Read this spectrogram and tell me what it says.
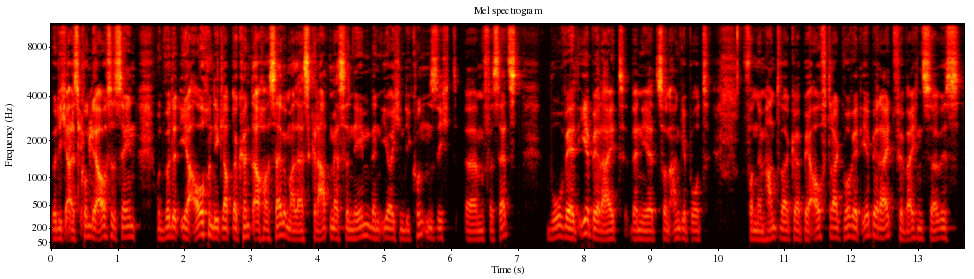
Würde ich als Kunde auch so sehen und würdet ihr auch, und ich glaube, da könnt ihr auch selber mal als Gradmesser nehmen, wenn ihr euch in die Kundensicht ähm, versetzt, wo wärt ihr bereit, wenn ihr jetzt so ein Angebot von einem Handwerker beauftragt, wo wärt ihr bereit, für welchen Service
